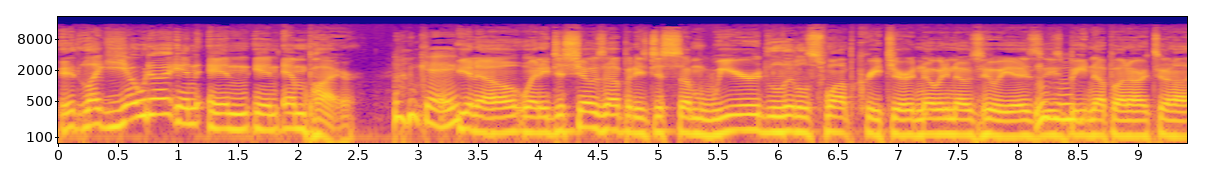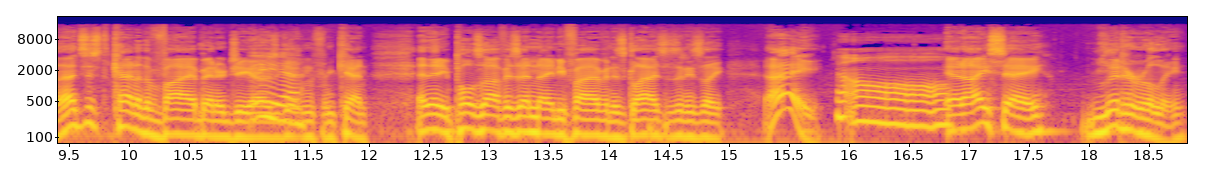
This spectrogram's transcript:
it like Yoda in in in Empire okay. you know, when he just shows up and he's just some weird little swamp creature and nobody knows who he is and he's mm-hmm. beating up on R2 and all that. That's just kind of the vibe energy I was Yeah. getting from Ken. And then he pulls off his N95 and his glasses and he's like, hey. Oh. And I say, literally,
